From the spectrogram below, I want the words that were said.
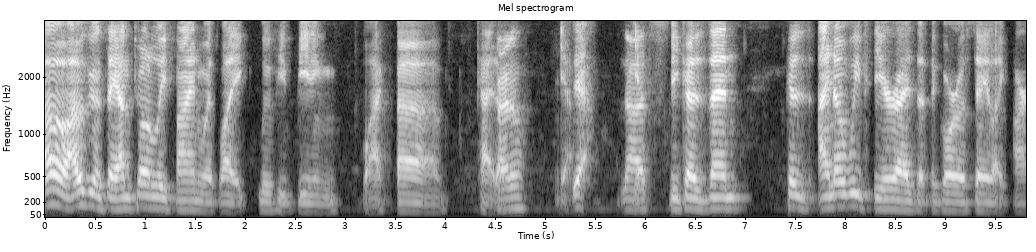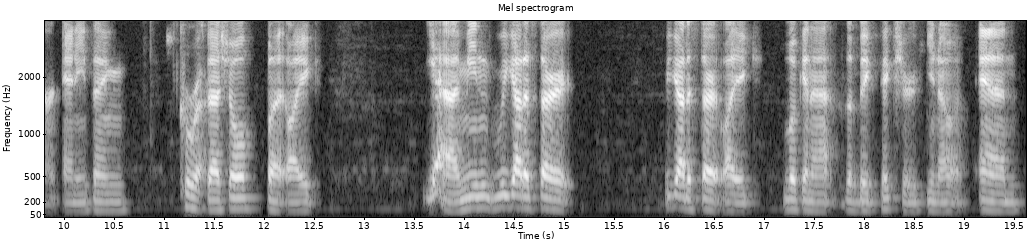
Oh, I was gonna say I'm totally fine with like Luffy beating Black uh Kaido, Kaido? Yeah. Yeah. No, Yeah. it's because then because I know we've theorized that the Gorosei like aren't anything correct. special, but like, yeah, I mean, we got to start, we got to start like looking at the big picture, you know, and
